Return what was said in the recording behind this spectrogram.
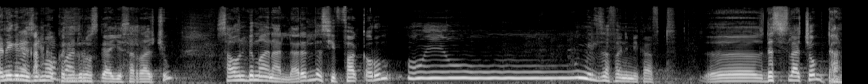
እኔ ግን የሰማው ከቴድሮስ ጋር እየሰራችው sound man አለ አይደለ? ሲፋቀሩም የሚል ዘፈን የሚከፍት ደስ ሲላቸውም ዳን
